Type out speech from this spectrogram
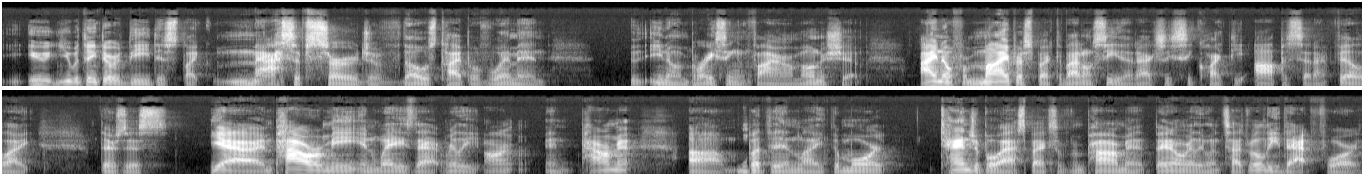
mm-hmm. you you would think there would be this like massive surge of those type of women, you know, embracing firearm ownership. I know from my perspective, I don't see that. I actually see quite the opposite. I feel like there's this, yeah, empower me in ways that really aren't empowerment. Um, yeah. But then, like the more tangible aspects of empowerment, they don't really want to touch. We'll leave that for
